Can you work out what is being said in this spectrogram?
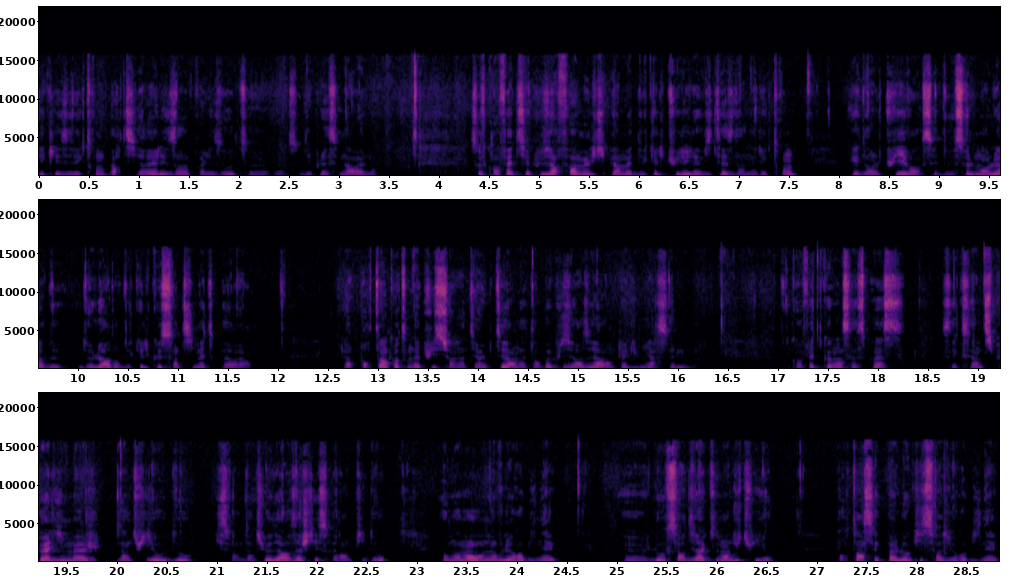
et que les électrons partiraient les uns après les autres, euh, se déplacer normalement. Sauf qu'en fait, il y a plusieurs formules qui permettent de calculer la vitesse d'un électron, et dans le cuivre, c'est de seulement de, de l'ordre de quelques centimètres par heure. Alors pourtant, quand on appuie sur un interrupteur, on n'attend pas plusieurs heures avant que la lumière s'allume. Donc en fait, comment ça se passe? C'est que c'est un petit peu à l'image d'un tuyau d'eau d'un tuyau d'arrosage qui serait rempli d'eau. Au moment où on ouvre le robinet, euh, l'eau sort directement du tuyau. Pourtant, c'est pas l'eau qui sort du robinet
